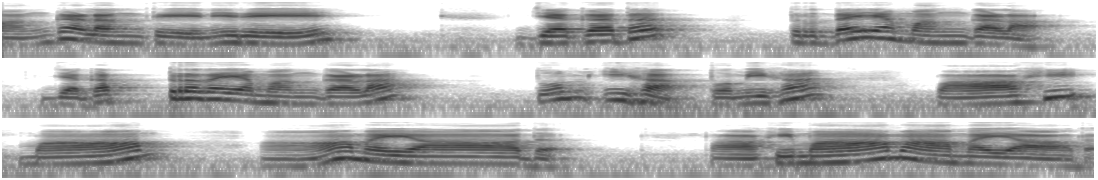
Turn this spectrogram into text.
മംഗളം തേനിരേ. ജഗത് ഹൃദയമംഗള ജഗത്രദയമംഗള ത്വം ഇഹ ത്വമിഹ പാഹി മാം ആമയാത് പാഹി മാമാമയാത്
